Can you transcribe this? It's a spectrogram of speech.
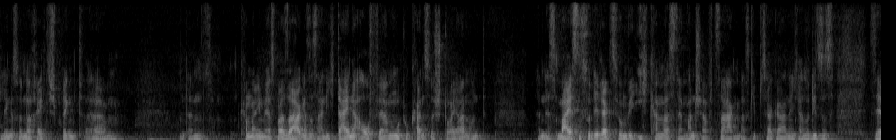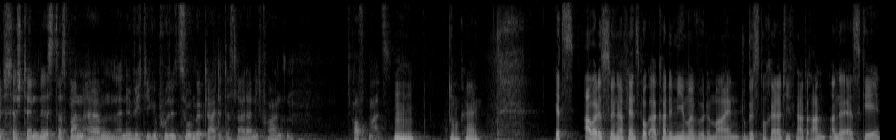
links und nach rechts springt. Ähm, und dann kann man ihm erstmal sagen, es ist eigentlich deine Aufwärmung, du kannst es steuern und dann ist meistens so die Reaktion wie ich kann was der Mannschaft sagen, das gibt es ja gar nicht. Also dieses Selbstverständnis, dass man ähm, eine wichtige Position begleitet, ist leider nicht vorhanden. Oftmals. Mhm. Okay. Jetzt arbeitest du in der Flensburg-Akademie und man würde meinen, du bist noch relativ nah dran an der SG.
